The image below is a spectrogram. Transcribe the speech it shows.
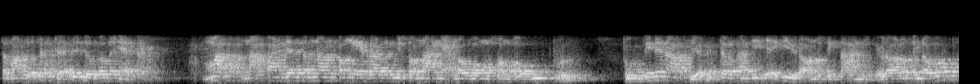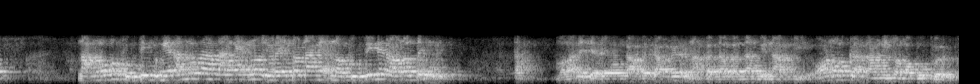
termasuk terjadi contohnya Mas, nak panjang tenang pangeran bisa nanya nawang songkok kubur. Bukti ini nabi ya, dan nanti saya ora ono sing tani, ora ono sing apa? Nak mau bukti pengiran ora nangekno, ora iso nangekno bukti ini ora ono sing Malah dari orang kafir-kafir nak bantah-bantah bin Nabi, ono gak tangi sama kubur.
